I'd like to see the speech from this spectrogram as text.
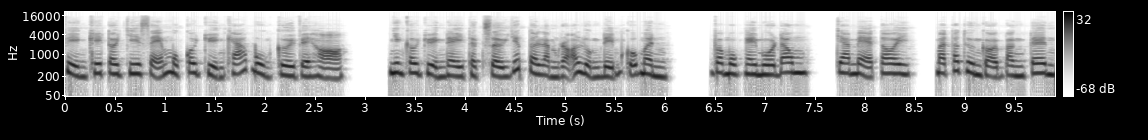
phiền khi tôi chia sẻ một câu chuyện khá buồn cười về họ. Nhưng câu chuyện này thật sự giúp tôi làm rõ luận điểm của mình. Vào một ngày mùa đông, cha mẹ tôi, mà tôi thường gọi bằng tên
